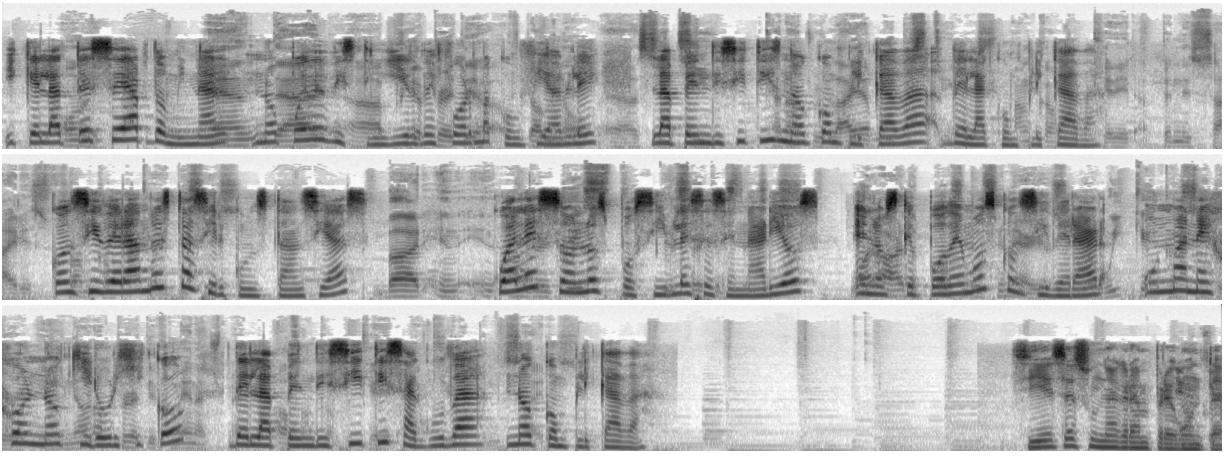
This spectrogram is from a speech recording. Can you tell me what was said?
y que la TC abdominal no puede distinguir de forma confiable la apendicitis no complicada de la complicada. Considerando estas circunstancias, ¿cuáles son los posibles escenarios en los que podemos considerar un manejo no quirúrgico de la apendicitis aguda no complicada? Sí, esa es una gran pregunta.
